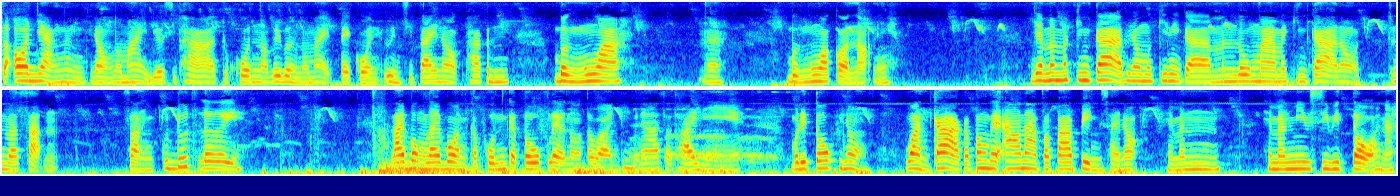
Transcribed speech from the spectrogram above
สะออนอย่างหนึ่งพี่น้องเนาะไม่เดี๋ยวสิพาทุกคนเนาะไปเบิ่งเนาะไม่แต่ก่อนอื่นสิไปเนาะพากันเบิ่งงัวนะเบิ่งงัวก่อนเนาะนี่ อย่ามันมากินก้า พี่น้องมากินอีกอะมันลงมามากินก้าเนาะจนว่าสั่นสั่นกุดดุดเลยลายบ่งลายบ่อนกับพ้นกระโตกแล้วเนาะแต่ว่าอยู่หน้าสะท้ายนี้บริโตกพี่น้องหวานก้าก็ต้องได้อ้าวหน้าปลาปลาเป่งใส่เนาะให้มันให้มันมีชีวิตต่อนะ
